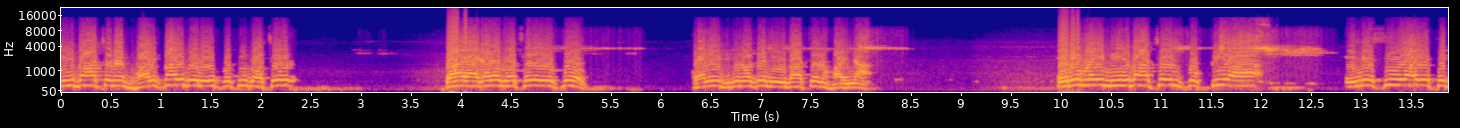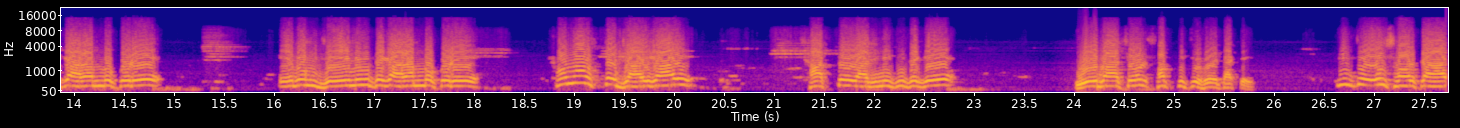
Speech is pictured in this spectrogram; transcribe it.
নির্বাচনে ভয় পায় বলে প্রতি বছর প্রায় এগারো বছরের উপর কলেজগুলোতে নির্বাচন হয় না। এবং এই নির্বাচন প্রক্রিয়া এনএসইউআই থেকে আরম্ভ করে এবং জেএনইউ থেকে আরম্ভ করে সমস্ত জায়গায় ছাত্র রাজনীতি থেকে নির্বাচন সবকিছু হয়ে থাকে। কিন্তু এই সরকার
